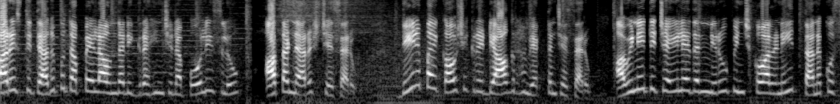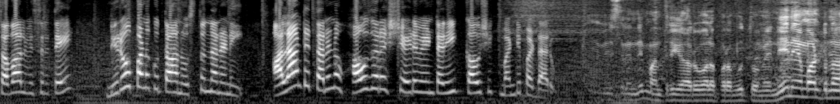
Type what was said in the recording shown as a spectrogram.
పరిస్థితి అదుపు తప్పేలా ఉందని గ్రహించిన పోలీసులు అతన్ని అరెస్ట్ చేశారు. దీనిపై కౌశిక్ రెడ్డి ఆగ్రహం వ్యక్తం చేశారు. అవినీతి చేయలేదని నిరూపించుకోవాలని తనకు సవాల్ విసిరితే నిరూపణకు తాను వస్తున్నానని అలాంటి తనను హౌస్ అరెస్ట్ చేయడమేంటని కౌశిక్ మండిపడ్డారు. విసిరింది మంత్రి గారు వాళ్ళ ప్రభుత్వమే. నేనేమంటున్నా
